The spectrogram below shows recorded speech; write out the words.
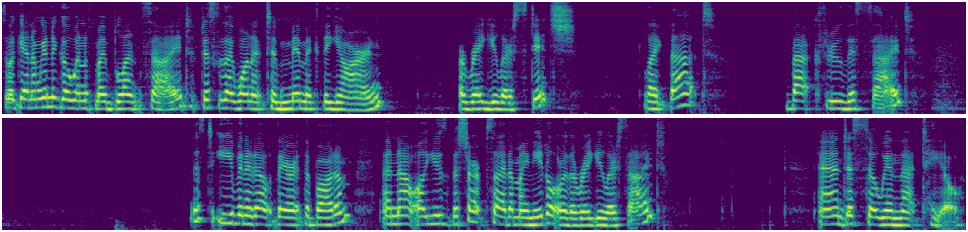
so again, I'm going to go in with my blunt side just because I want it to mimic the yarn. A regular stitch like that, back through this side. Just to even it out there at the bottom. And now I'll use the sharp side of my needle or the regular side and just sew in that tail.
